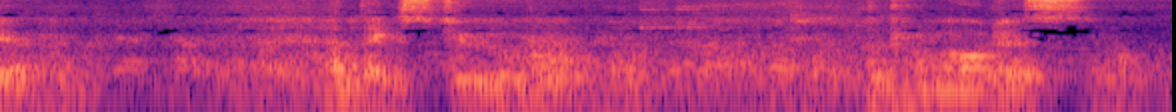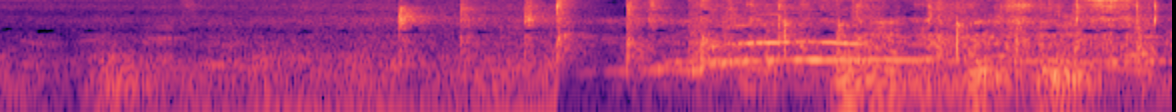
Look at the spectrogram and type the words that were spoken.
Yeah. And thanks to the promoters for making great shows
